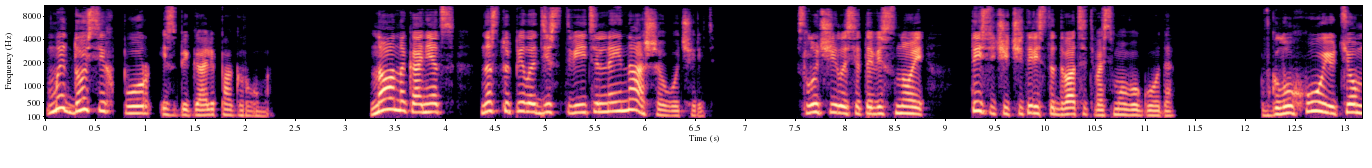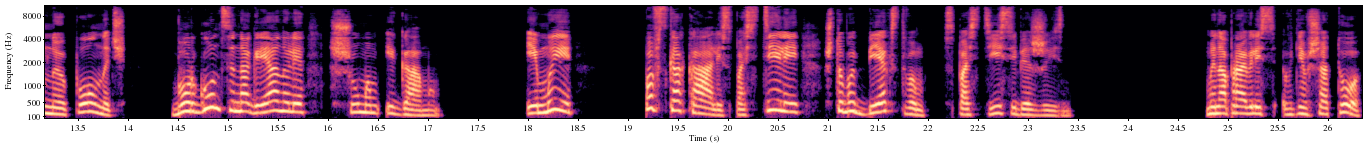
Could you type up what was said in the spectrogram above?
мы до сих пор избегали погрома. Но, наконец, наступила действительно и наша очередь. Случилось это весной 1428 года. В глухую темную полночь бургунцы нагрянули шумом и гамом. И мы повскакали с постелей, чтобы бегством спасти себе жизнь. Мы направились в Невшато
